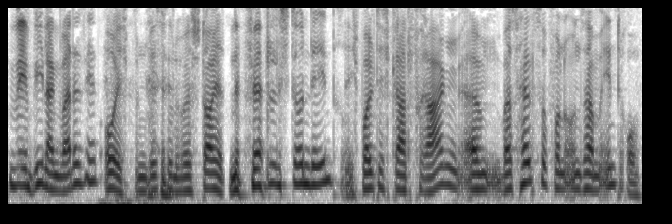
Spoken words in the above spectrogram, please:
Wie, wie lang war das jetzt? Oh, ich bin ein bisschen übersteuert. Eine Viertelstunde Intro. Ich wollte dich gerade fragen, ähm, was hältst du von unserem Intro?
